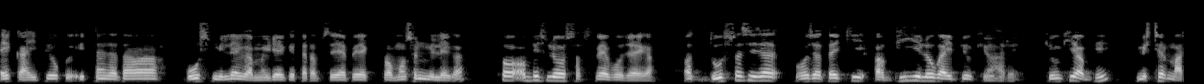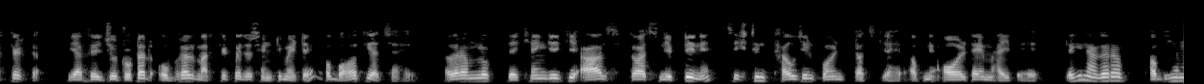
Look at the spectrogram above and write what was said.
एक आईपीओ को इतना ज़्यादा बूस्ट मिलेगा मीडिया की तरफ़ से या फिर एक प्रमोशन मिलेगा तो ऑब्वियसली वो सब्सक्राइब हो जाएगा। और दूसरा चीज़ हो जाता है कि अभी ये लोग आईपीओ क्यों आ रहे क्योंकि अभी मिस्टर मार्केट का या फिर जो टोटल ओवरऑल मार्केट का जो सेंटीमेंट है वो बहुत ही अच्छा है। अगर हम लोग देखेंगे कि आज तो आज निफ्टी ने 16,000 पॉइंट टच किया है अपने ऑल टाइम हाई पे है। लेकिन अगर आप अभी हम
